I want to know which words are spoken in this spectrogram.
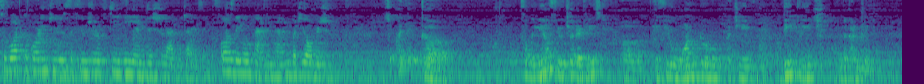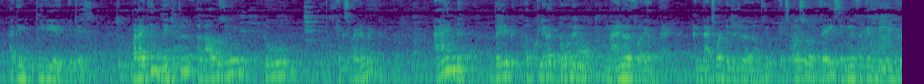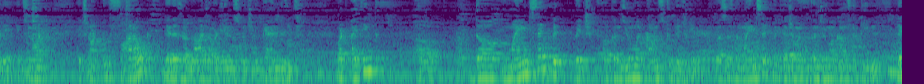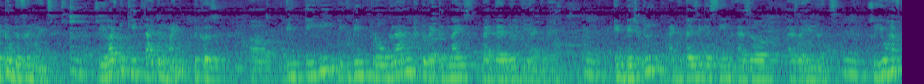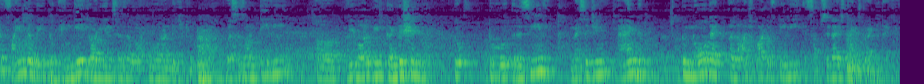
So, what, according to you, is the future of TV and digital advertising? Of course, they go hand in hand, but your vision. So I think uh, for the near future, at least, uh, if you want to achieve deep reach in the country, I think TV it is. But I think digital allows you to experiment and build a clear tone and manner for your brand, and that's what digital allows you. It's also a very significant medium today. It's not it's not too far out. There is a large audience which you can reach, but I think. Uh, the mindset with which a consumer comes to digital versus the mindset with which a consumer comes to TV, they're two different mindsets. So you have to keep that in mind because uh, in TV, we've been programmed to recognize that there will be advertising. In digital, advertising is seen as a as a hindrance. So you have to find a way to engage audiences a lot more on digital versus on TV. Uh, we've all been conditioned to to receive messaging and to know that a large part of TV is subsidized thanks to advertising.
